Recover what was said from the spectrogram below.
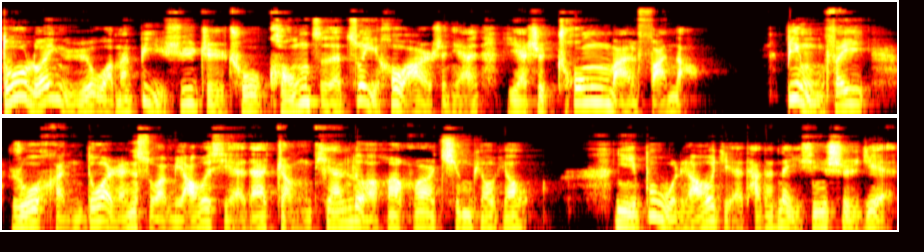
读《论语》，我们必须指出，孔子最后二十年也是充满烦恼。并非如很多人所描写的整天乐呵呵、轻飘飘。你不了解他的内心世界，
